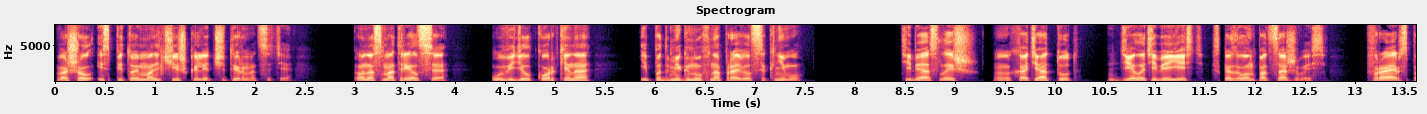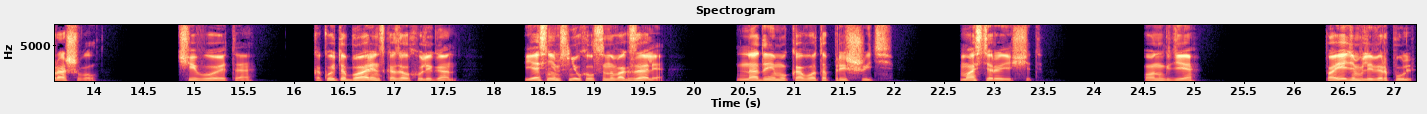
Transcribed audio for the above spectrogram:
вошел испятой мальчишка лет 14. Он осмотрелся, увидел Коркина и, подмигнув, направился к нему. «Тебя, слышь, хотят тут. Дело тебе есть», — сказал он, подсаживаясь. Фраер спрашивал. «Чего это?» «Какой-то барин», — сказал хулиган. «Я с ним снюхался на вокзале. Надо ему кого-то пришить. Мастера ищет». «Он где?» «Поедем в Ливерпуль.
